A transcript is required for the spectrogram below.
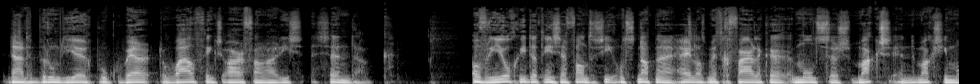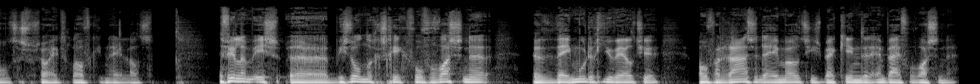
naar het beroemde jeugdboek Where the Wild Things Are van Maurice Sendak. Over een jochie dat in zijn fantasie ontsnapt naar een eiland met gevaarlijke monsters. Max en de Maxi-monsters, zo heet het geloof ik in het Nederlands. De film is uh, bijzonder geschikt voor volwassenen. Een weemoedig juweeltje over razende emoties bij kinderen en bij volwassenen.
